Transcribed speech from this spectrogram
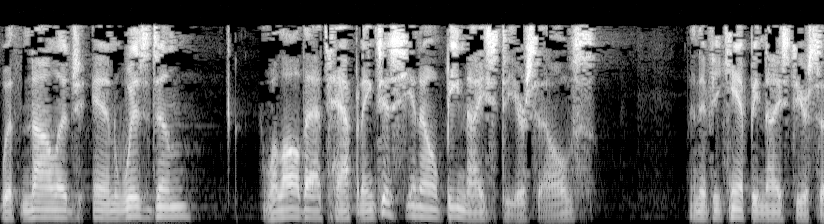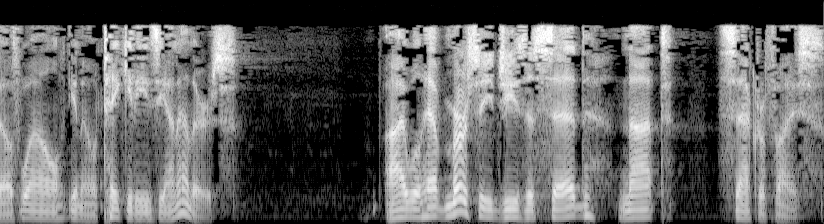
with knowledge and wisdom. While all that's happening, just, you know, be nice to yourselves. And if you can't be nice to yourselves, well, you know, take it easy on others. I will have mercy, Jesus said, not sacrifice.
